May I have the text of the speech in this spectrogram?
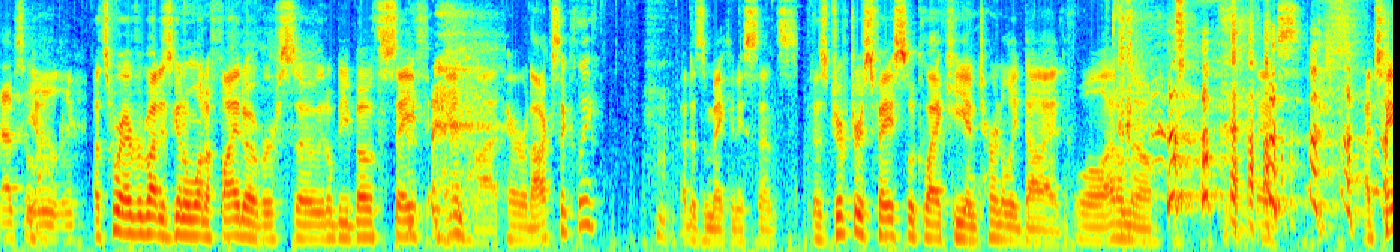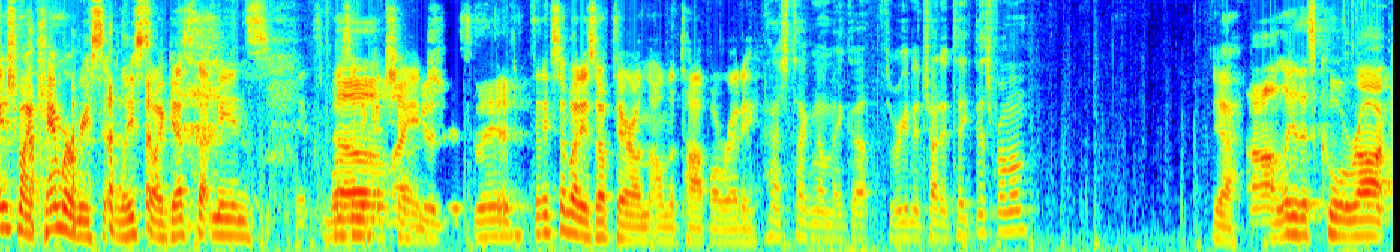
absolutely. That's where everybody's going to want to fight over, so it'll be both safe and hot, paradoxically. That doesn't make any sense. Does Drifter's face look like he internally died? Well, I don't know. Thanks. I changed my camera recently, so I guess that means it wasn't oh a good change. my change. goodness, man. I think somebody's up there on the, on the top already. Hashtag no makeup. So we're gonna try to take this from him. Yeah. Oh, look at this cool rock.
